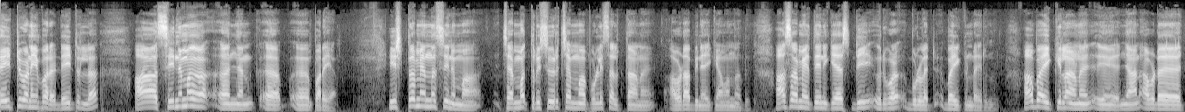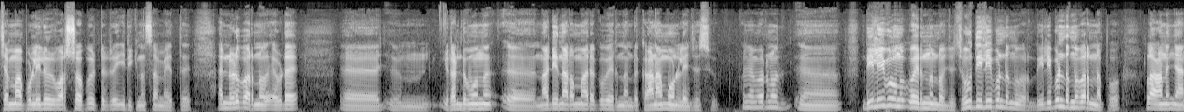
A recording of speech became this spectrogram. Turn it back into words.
ഡേറ്റ് വേണമെങ്കിൽ പറയാം. ഡേറ്റ് അല്ല. ആ സിനിമ ഞാൻ പറയാം. ഇഷ്ടം എന്ന സിനിമ ചെമ്മ തൃശ്ശൂർ ചെമ്മാപ്പള്ളി സ്ഥലത്താണ് അവിടെ അഭിനയിക്കാൻ വന്നത്. ആ സമയത്ത് എനിക്ക് എസ് ഡി ഒരു ബുള്ളറ്റ് ബൈക്ക് ഉണ്ടായിരുന്നു. ആ ബൈക്കിലാണ് ഞാൻ അവിടെ ചെമ്മാപ്പള്ളിയിൽ ഒരു വർക്ക്ഷോപ്പ് ഇട്ടിട്ട് ഇരിക്കുന്ന സമയത്ത് എന്നോട് പറഞ്ഞു എവിടെ രണ്ട് മൂന്ന് നടി നടന്മാരൊക്കെ വരുന്നുണ്ട് കാണാൻ പോകണില്ലേ ചോദിച്ചു. അപ്പോൾ ഞാൻ പറഞ്ഞു ദിലീപ് ഒന്ന് വരുന്നുണ്ടോ എന്ന് ചോദിച്ചു. ഓ ദിലീപ് ഉണ്ടെന്ന് പറഞ്ഞു. ദിലീപ് ഉണ്ടെന്ന് പറഞ്ഞപ്പോൾ ആണ് ഞാൻ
